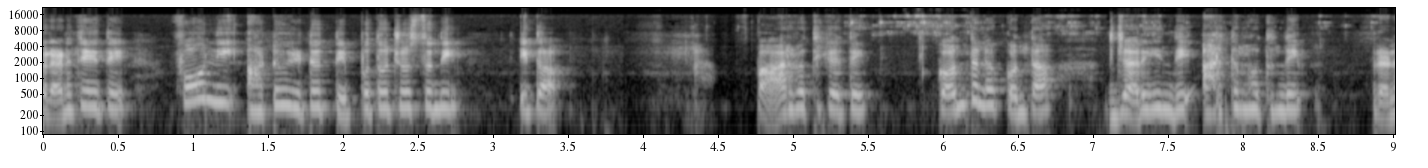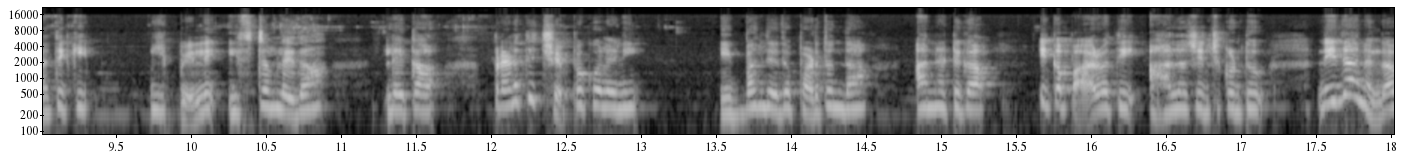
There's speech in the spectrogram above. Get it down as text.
ప్రణతి అయితే ఫోన్ని అటు ఇటు తిప్పుతూ చూస్తుంది. ఇక పార్వతికి అయితే కొంతలో కొంత జరిగింది అర్థమవుతుంది. ప్రణతికి ఈ పెళ్ళి ఇష్టం లేదా? లేక ప్రణతి చెప్పుకోలేని ఇబ్బంది ఏదో పడుతుందా? అన్నట్టుగా ఇక పార్వతి ఆలోచించుకుంటూ నిదానంగా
